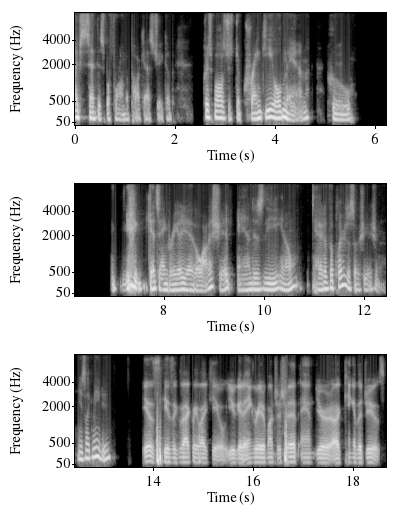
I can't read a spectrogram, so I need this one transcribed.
I've said this before on the podcast, Jacob. Chris Paul is just a cranky old man who gets angry at a lot of shit and is the you know head of the players association. He's like me, dude. He is. He is exactly like you. You get angry at a bunch of shit, and you're a king of the Jews.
